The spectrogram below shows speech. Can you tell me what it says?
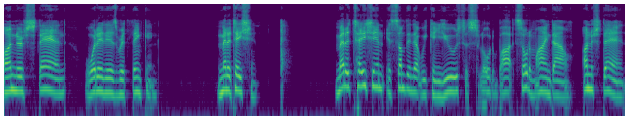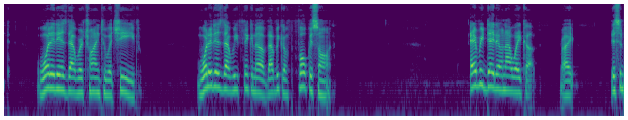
understand what it is we're thinking. Meditation. Meditation is something that we can use to slow the body, slow the mind down, understand what it is that we're trying to achieve, what it is that we're thinking of that we can focus on. Every day when I wake up, right? This is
